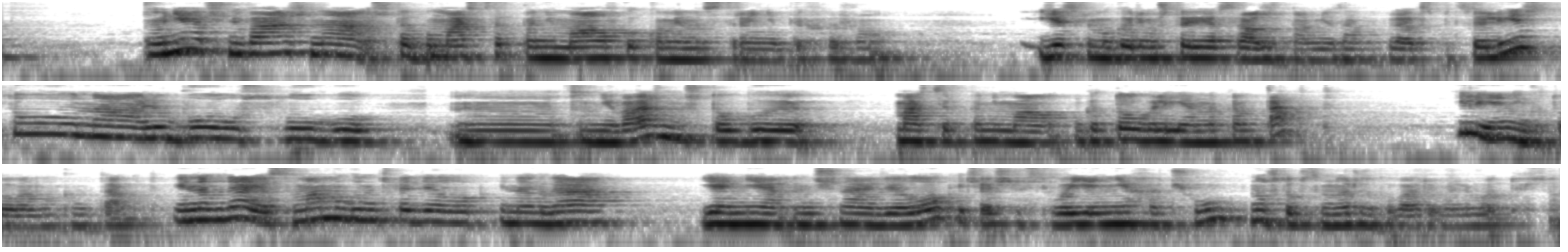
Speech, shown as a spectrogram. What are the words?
Мне очень важно, чтобы мастер понимал, в каком я настроении прихожу. Если мы говорим, что я сразу там, не знаю, попадаю к специалисту на любую услугу, мне важно, чтобы мастер понимал, готова ли я на контакт или я не готова на контакт. Иногда я сама могу начать диалог, иногда я не начинаю диалог, и чаще всего я не хочу, ну, чтобы со мной разговаривали, вот и все.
